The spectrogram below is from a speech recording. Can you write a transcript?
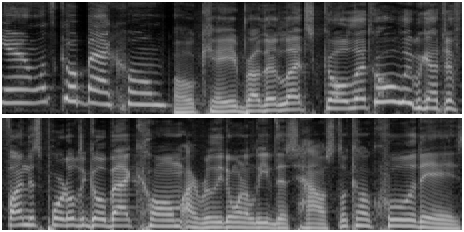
Yeah, let's go back home. Okay, brother, let's go. Let's go. We got to find this portal to go back home. I really don't want to leave this house. Look how cool it is.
